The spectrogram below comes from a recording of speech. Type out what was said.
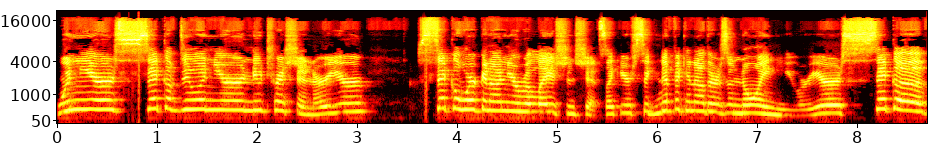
when you're sick of doing your nutrition or you're sick of working on your relationships, like your significant other's annoying you, or you're sick of,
